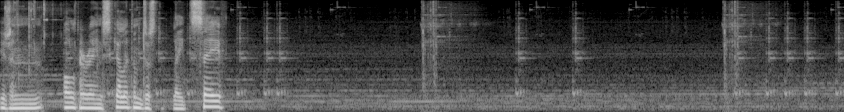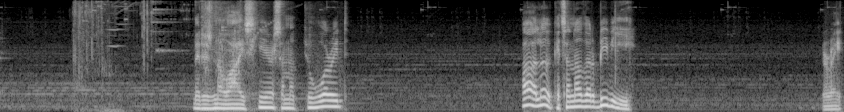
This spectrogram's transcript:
use an all-terrain skeleton just to play it safe. There is no ice here, so I'm not too worried. Oh, look, it's another BB. Great.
